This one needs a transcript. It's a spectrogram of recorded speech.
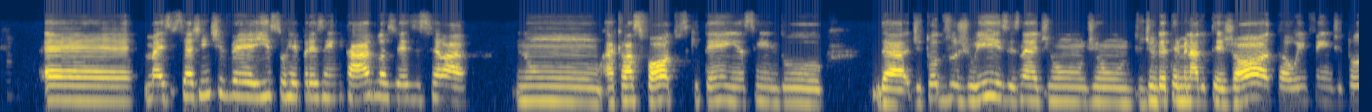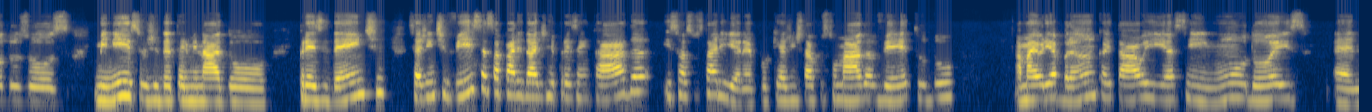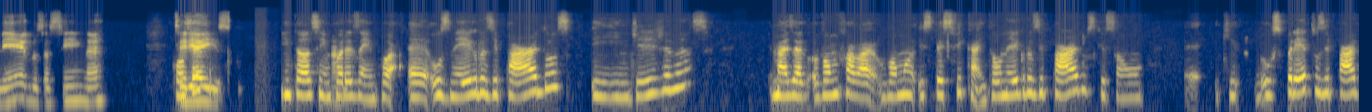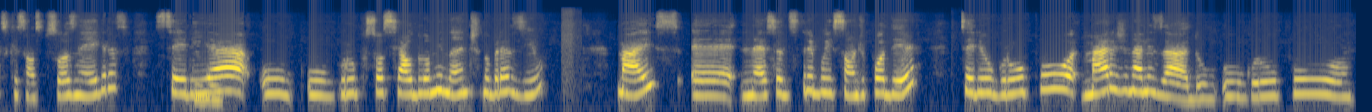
é, mas se a gente vê isso representado, às vezes, sei lá, num, aquelas fotos que tem, assim, do, da, de todos os juízes, né, de um, de, um, de um determinado TJ, ou enfim, de todos os ministros de determinado presidente, se a gente visse essa paridade representada, isso assustaria, né? Porque a gente está acostumado a ver tudo, a maioria branca e tal, e assim, um ou dois é, negros, assim, né? Com Seria certeza. isso. Então, assim, por ah. exemplo, é, os negros e pardos e indígenas, mas é, vamos falar, vamos especificar. Então, negros e pardos, que são que, os pretos e pardos, que são as pessoas negras, seria uhum. o, o grupo social dominante no Brasil, mas é, nessa distribuição de poder seria o grupo marginalizado, o grupo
